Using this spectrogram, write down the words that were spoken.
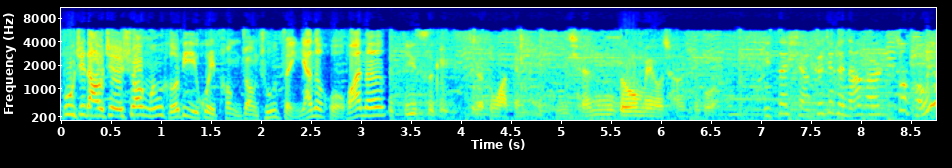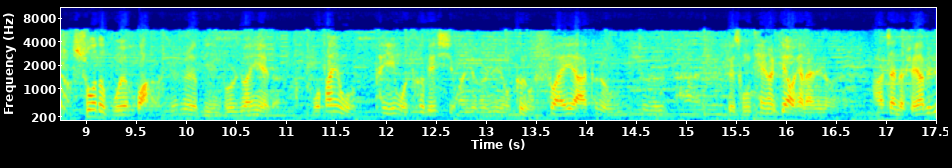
不知道这双萌合璧会碰撞出怎样的火花呢？第一次给这个动画片配，以前都没有尝试过。你在想跟这个男孩做朋友？说都不会话，就是毕竟不是专业的。我发现我配音我特别喜欢就是那种各种摔呀、各种就是啊，就从天上掉下来那种啊，站在悬崖边。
